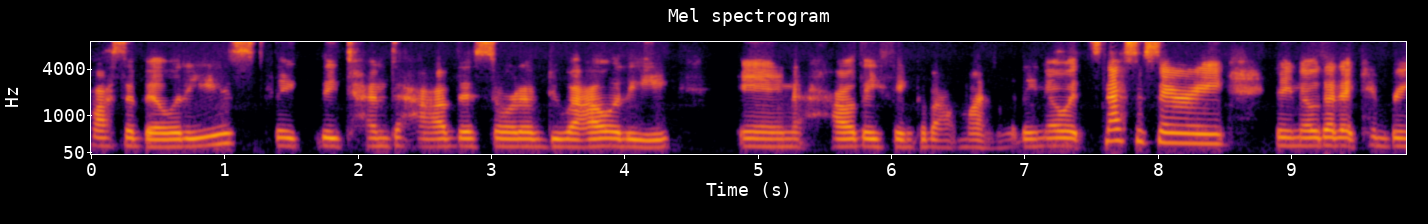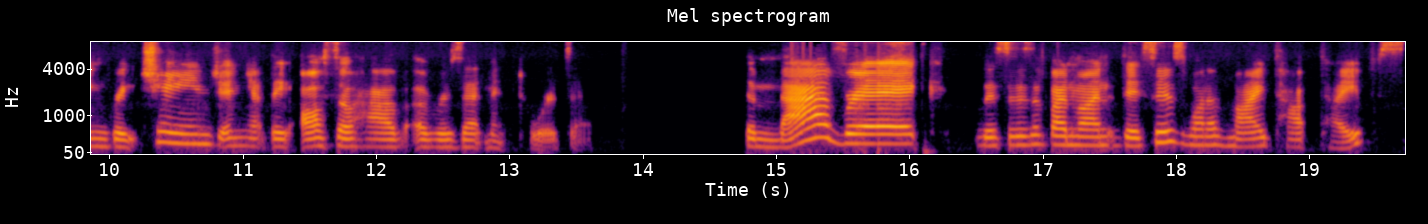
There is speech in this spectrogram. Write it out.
possibilities. They they tend to have this sort of duality in how they think about money. They know it's necessary, they know that it can bring great change, and yet they also have a resentment towards it. The Maverick, this is a fun one. This is one of my top types.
